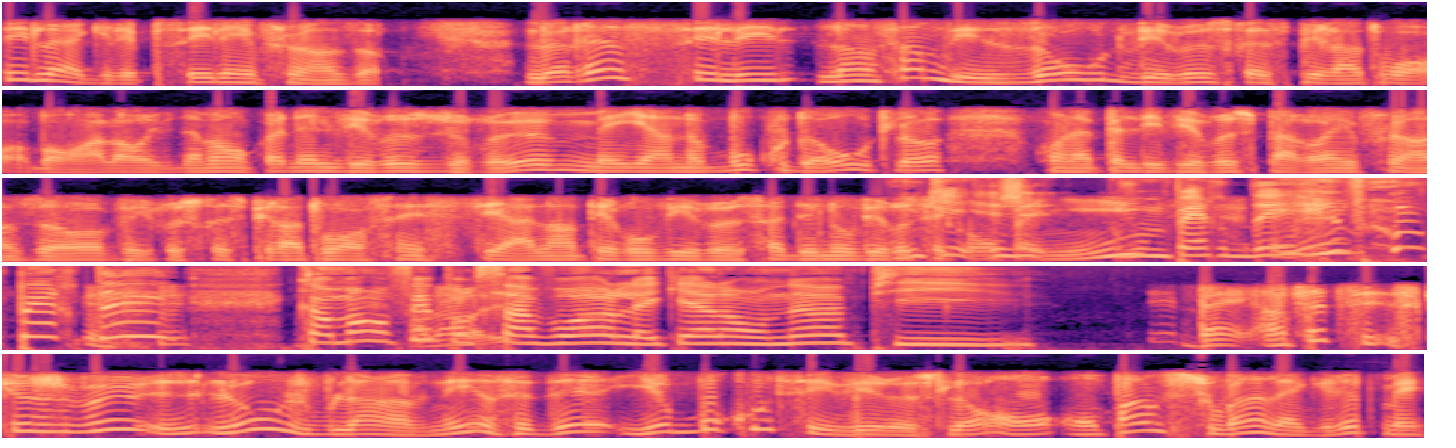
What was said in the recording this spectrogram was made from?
c'est la grippe, c'est l'influenza. Le reste, c'est l'ensemble des autres virus respiratoires. Bon, alors évidemment, on connaît le virus du rhume, mais il y en a beaucoup d'autres là qu'on appelle les virus para-influenza, virus respiratoire syncytial, entérovirus, adénovirus et compagnie. Vous me perdez, vous me perdez. Comment on fait pour savoir lequel on a, puis ben, en fait, ce que je veux, là où je voulais en venir, c'est dire, il y a beaucoup de ces virus-là. On, pense souvent à la grippe, mais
